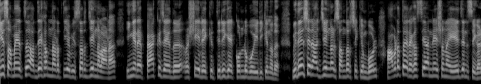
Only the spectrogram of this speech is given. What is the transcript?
ഈ സമയത്ത് അദ്ദേഹം നടത്തിയ വിസർജ്യങ്ങളാണ് ഇങ്ങനെ പാക്ക് ചെയ്ത് റഷ്യയിലേക്ക് തിരികെ കൊണ്ടുപോയിരിക്കുന്നത്. വിദേശ രാജ്യങ്ങൾ സന്ദർശിക്കുമ്പോൾ അവിടുത്തെ രഹസ്യാന്വേഷണ ഏജൻസികൾ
